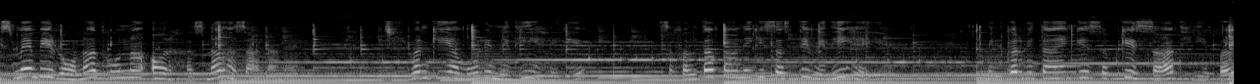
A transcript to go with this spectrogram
इसमें भी रोना धोना और हंसना हंसाना है। जीवन की अमूल्य निधि है ये। सफलता पाने की सस्ती विधि है ये। मिलकर बिताएँगे सबके साथ ये पल।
